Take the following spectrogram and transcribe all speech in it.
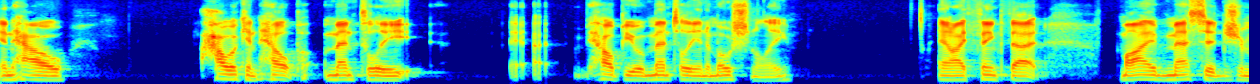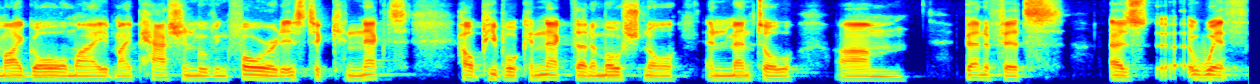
and how how it can help mentally uh, help you mentally and emotionally. And i think that my message my goal my my passion moving forward is to connect help people connect that emotional and mental um, benefits as uh, with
